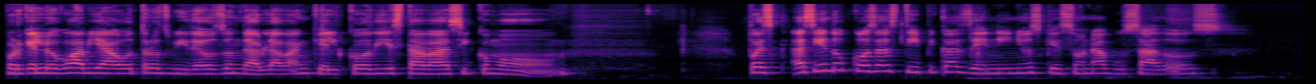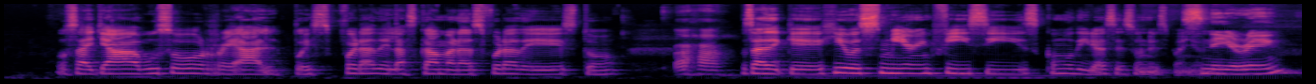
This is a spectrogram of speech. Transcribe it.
porque luego había otros videos donde hablaban que el Cody estaba así como, pues haciendo cosas típicas de niños que son abusados, o sea, ya abuso real, pues fuera de las cámaras, fuera de esto. Ajá. O sea, de que he was smearing feces, ¿cómo dirías eso en español? Sneering.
